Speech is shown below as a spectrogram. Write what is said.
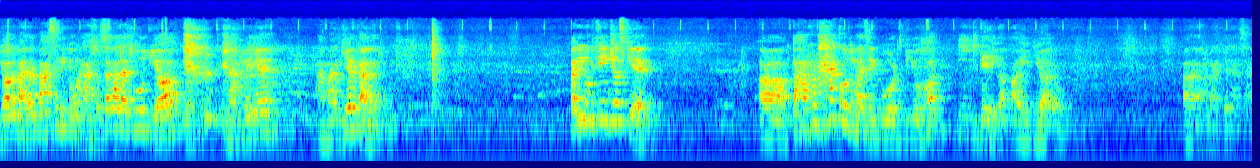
یا حالا بعدا بحث اینه که اون اساسا غلط بود یا نحوه عملگیر غلط بود ولی نکته اینجاست که به هر حال هر کدوم از این ورد ویو ها ایده یا آیدیا رو مد نظر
